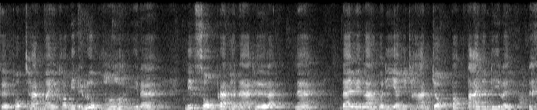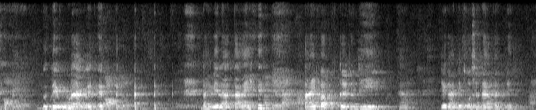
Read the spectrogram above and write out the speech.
เกิดภพชาติใหม่ขอมีแต่รูปพออย่างนี้นะนี่สมปรารถนาเธอละนะได้เวลาพอดีอธิษฐานจบปั๊บตายทันทีเลยก๊อกเลยเร็วมากเลยก๊อกเลย ได้เวลาตายทำเวลาตามตายปั๊บเกิดทันทีนะเดี๋ยวกันเดี๋ยวโฆษณาแป๊บนึงครับ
